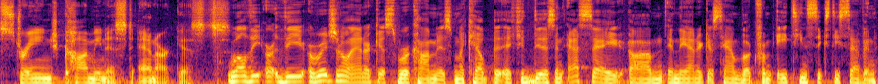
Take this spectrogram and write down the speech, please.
strange communist anarchists? Well, the the original anarchists were communists. Mikhail, if you, there's an essay um, in the Anarchist Handbook from 1867,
